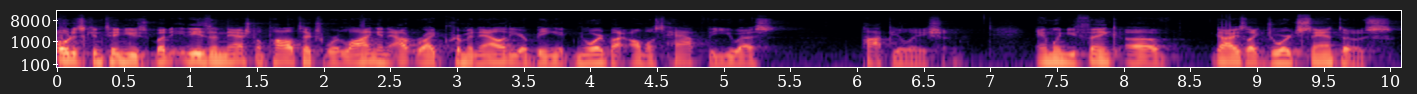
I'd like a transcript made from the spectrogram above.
Otis continues, but it is in national politics where lying and outright criminality are being ignored by almost half the U.S. population. And when you think of guys like George Santos,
